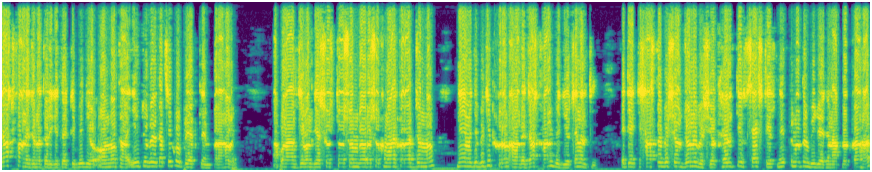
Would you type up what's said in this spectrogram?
জাস্ট ফানের জন্য তৈরিকৃত একটি ভিডিও অন্যথা ইউটিউবের কাছে কপিরাইট ক্লেম করা হবে। আপনার জীবনকে সুস্থ, সুন্দর ও সুখময় করার জন্য নিয়মিত ভিজিট করুন আমাদের জাস্ট ফান ভিডিও চ্যানেলটি এটি একটি স্বাস্থ্য বিষয়ক, জন্য বিষয়ক হেলথ টিপস সেক্স টিপস নিত্য নতুন ভিডিও এখানে আপলোড করা হয়।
